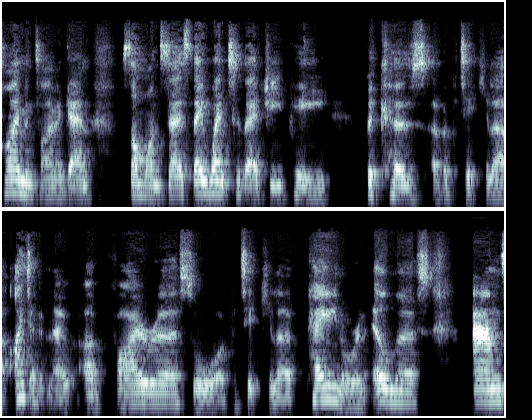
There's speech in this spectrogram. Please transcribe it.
time and time again someone says they went to their GP because of a particular, I don't know, a virus or a particular pain or an illness. And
